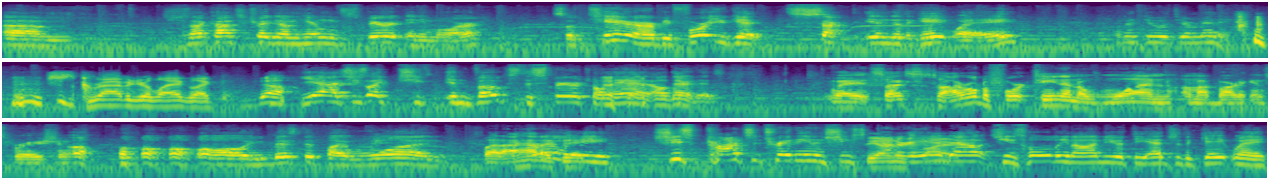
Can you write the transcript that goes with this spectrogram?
Um, she's not concentrating on healing spirit anymore. So Tyr, before you get sucked into the gateway, what do I do with your mini? Just grabbing your leg like, no. yeah, she's like she invokes the spiritual hand. Oh, there it is. Wait, it sucks. So I rolled a 14 and a 1 on my bardic inspiration. Oh, you missed it by one. But I had a good. She's concentrating and she's The got her hand out. She's holding on to you at the edge of the gateway,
